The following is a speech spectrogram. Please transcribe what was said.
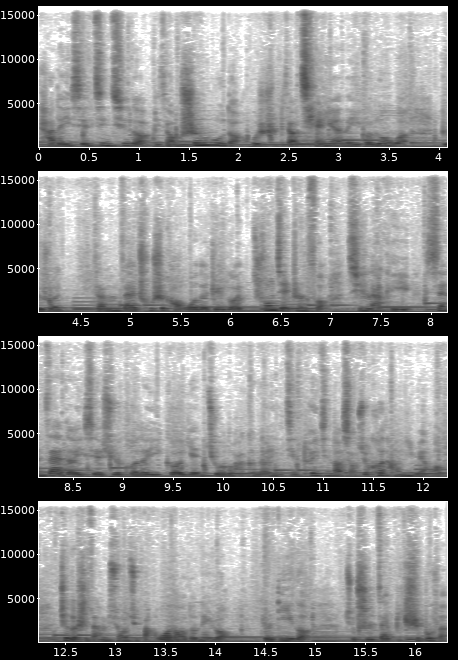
它的一些近期的比较深入的或者是比较前沿的一个论文。比如说咱们在初试考过的这个双减政策，其实它可以现在的一些学科的一个研究的话，可能已经推进到小学课堂里面了。这个是咱们需要去把握到的内容。这是第一个，就是在笔试部分。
